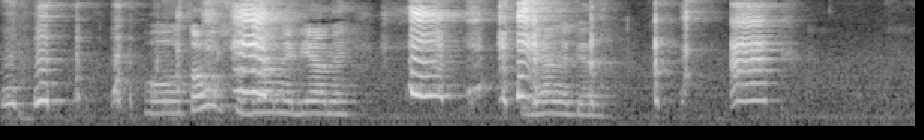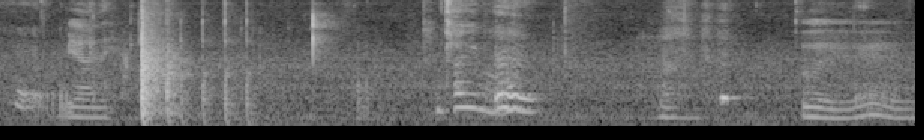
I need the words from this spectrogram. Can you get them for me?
어 떨어졌어. 미안해 미안해. 미안해 미안해. 미안해. 천천히 먹어 응.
